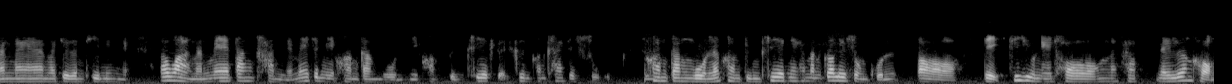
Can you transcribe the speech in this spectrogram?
นานๆมาเจอกันทีนึงเนี่ย ระหว่างนั้นแม่ตั้งครรภ์เนี่ยแม่จะมีความกังวลมีความตึงเครียดเกิดขึ้นค่อนข้างจะสูง ความกังวลและความตึงเครียดเนี่ยครับมันก็เลยส่งผลต่อเด็กที่อยู่ในท้องนะครับ ในเรื่องของ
